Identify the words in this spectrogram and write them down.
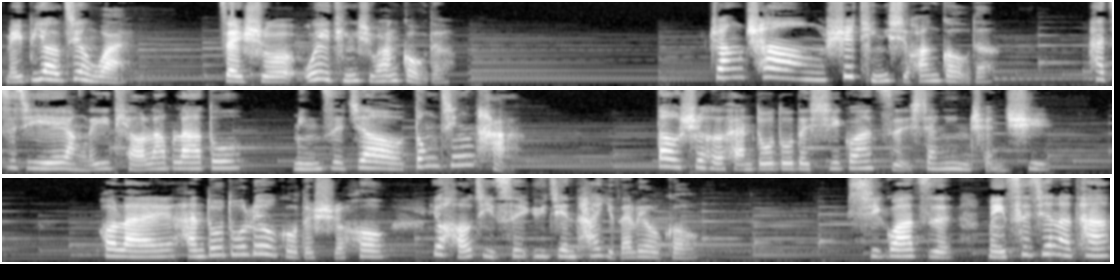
没必要见外。再说，我也挺喜欢狗的。张畅是挺喜欢狗的，他自己也养了一条拉布拉多，名字叫东京塔，倒是和韩多多的西瓜子相映成趣。后来韩多多遛狗的时候，又好几次遇见他也在遛狗。西瓜子每次见了他，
